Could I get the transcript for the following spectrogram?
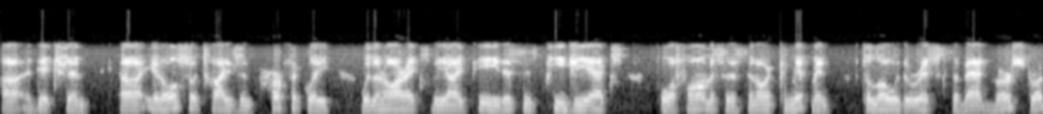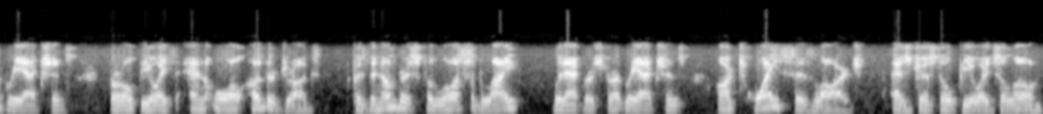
uh, addiction, uh, it also ties in perfectly with an RX VIP. This is PGX for pharmacists and our commitment to lower the risks of adverse drug reactions for opioids and all other drugs because the numbers for loss of life with adverse drug reactions are twice as large as just opioids alone.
